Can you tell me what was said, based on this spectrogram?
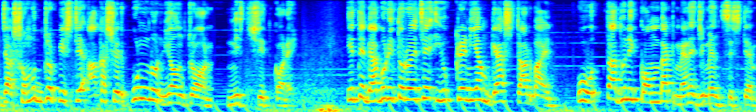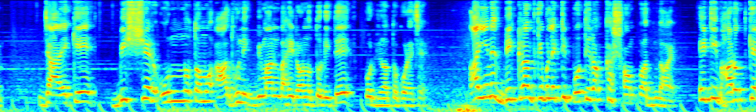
যা সমুদ্রপৃষ্ঠে আকাশের পূর্ণ নিয়ন্ত্রণ নিশ্চিত করে। এতে ব্যবহৃত রয়েছে ইউক্রেনিয়াম গ্যাস টারবাইন ও অত্যাধুনিক কমব্যাট ম্যানেজমেন্ট সিস্টেম, যা একে বিশ্বের অন্যতম আধুনিক বিমানবাহী রণতরীতে পরিণত করেছে। আইএনএস বিক্রান্ত কেবল একটি প্রতিরক্ষা সম্পদ নয়, এটি ভারতকে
